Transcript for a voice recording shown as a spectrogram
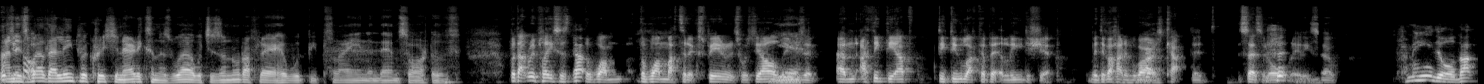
and as well, they're linked with Christian Eriksen as well, which is another player who would be playing in them sort of. But that replaces That- the one the one matter experience, which they are Yeah. losing. And I think they have they do lack a bit of leadership. I mean, they've got Harry Maguire as captain. It says it all, really. So For me though, that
